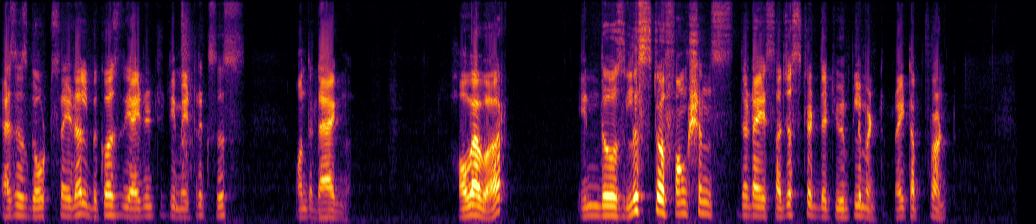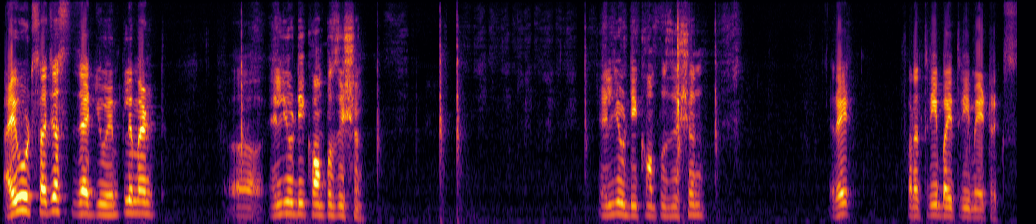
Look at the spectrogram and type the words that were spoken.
as is Gauss Seidel because the identity matrix is on the diagonal. However in those list of functions that I suggested that you implement right up front I would suggest that you implement uh, LU decomposition. LU decomposition right for a 3 by 3 matrix.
